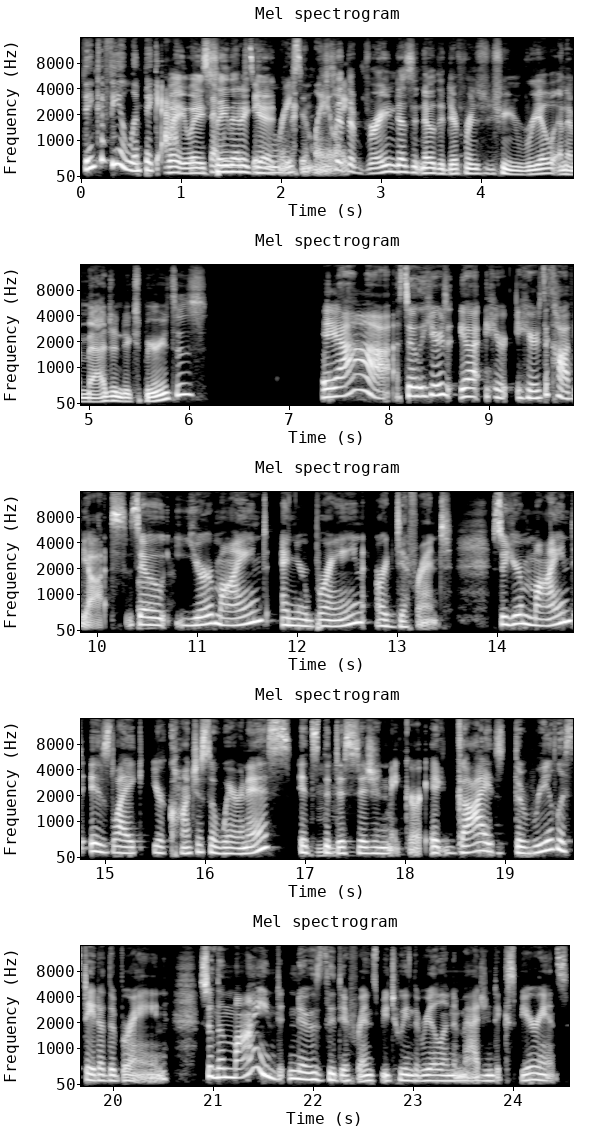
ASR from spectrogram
Think of the Olympic athletes. Wait, wait, say that again. Recently, you like, said the brain doesn't know the difference between real and imagined experiences? Yeah. So here's yeah, here here's the caveats. So your mind and your brain are different. So your mind is like your conscious awareness, it's mm. the decision maker. It guides the real estate of the brain. So the mind knows the difference between the real and imagined experience.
